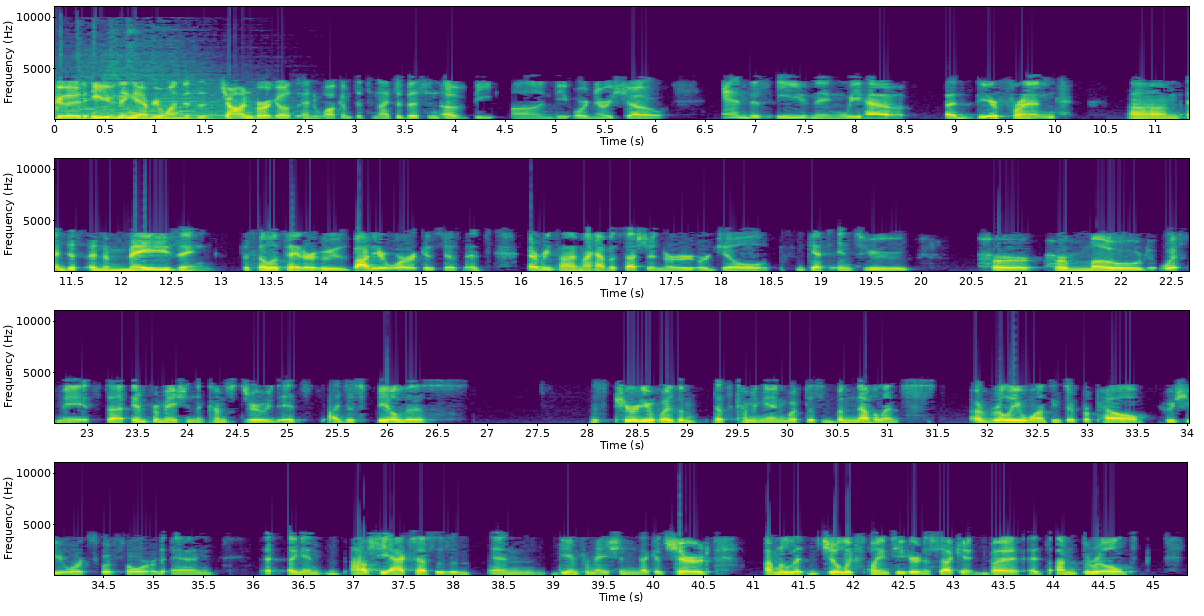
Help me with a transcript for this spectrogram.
Good evening, everyone. This is John Burgos, and welcome to tonight's edition of Beyond the Ordinary Show. And this evening, we have a dear friend um, and just an amazing facilitator whose body of work is just it's every time I have a session or, or Jill gets into her her mode with me, it's the information that comes through. It's I just feel this this purity of wisdom that's coming in with this benevolence of really wanting to propel who she works with forward. And uh, again how she accesses and, and the information that gets shared i'm going to let jill explain to you here in a second. But i'm thrilled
